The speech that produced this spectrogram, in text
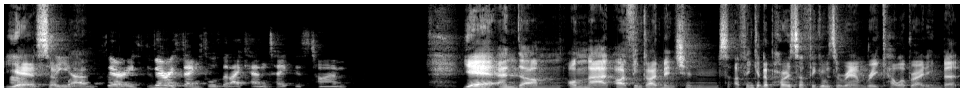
Yeah, um, so yeah, I'm very very thankful that I can take this time. Yeah, and um, on that, I think I mentioned, I think in a post, I think it was around recalibrating, but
